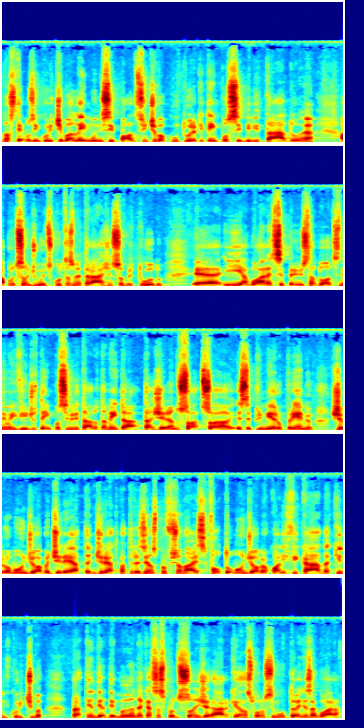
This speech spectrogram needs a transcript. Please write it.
Nós temos em Curitiba a Lei Municipal de Incentivo à Cultura, que tem possibilitado né, a produção de muitas curtas-metragens, sobretudo, é, e agora esse Prêmio Estadual de Cinema e Vídeo tem possibilitado também, está tá gerando, só, só esse primeiro prêmio gerou mão de obra direta, indireta para 300 profissionais, faltou mão de obra qualificada aqui em Curitiba para atender a demanda que essas produções geraram, que elas foram simultâneas, agora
